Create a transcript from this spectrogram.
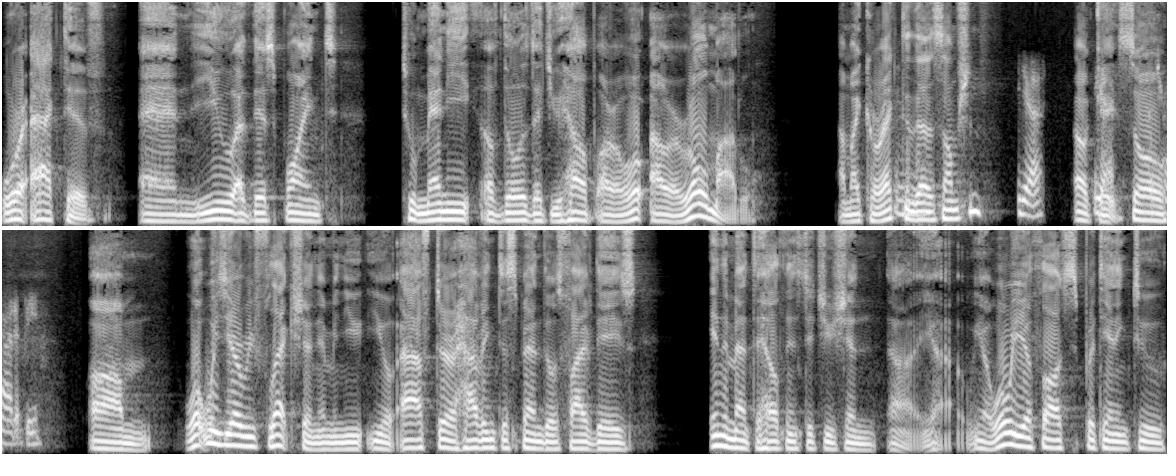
were active. And you, at this point, to many of those that you help, are a role model. Am I correct mm-hmm. in that mm-hmm. assumption? Yes. Okay. Yes, so, try to be. Um, what was your reflection? I mean, you you after having to spend those five days in the mental health institution, uh, yeah, you know, what were your thoughts pertaining to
